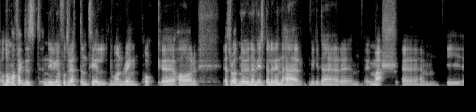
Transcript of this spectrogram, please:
och de har faktiskt nyligen fått rätten till The One Ring och har jag tror att nu när vi spelar in det här, vilket är mars eh, i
